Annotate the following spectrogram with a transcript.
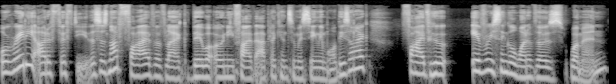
already out of 50. This is not five of like, there were only five applicants and we're seeing them all. These are like five who, every single one of those women,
